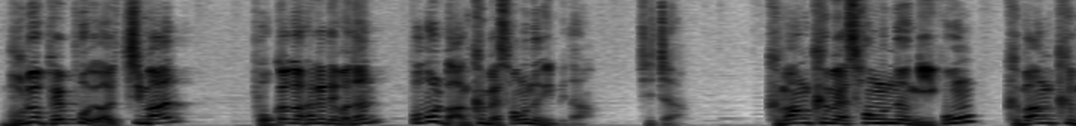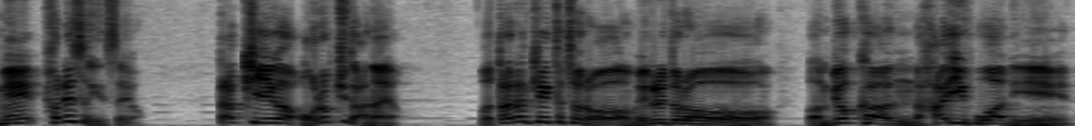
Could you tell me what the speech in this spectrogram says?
무료 배포였지만 복각을 하게 되면은 뽑을 만큼의 성능입니다. 진짜. 그만큼의 성능이고 그만큼의 편의성이 있어요. 딱히 얘가 어렵지도 않아요. 뭐 다른 캐릭터처럼 예를 들어 완벽한 하이 호환인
